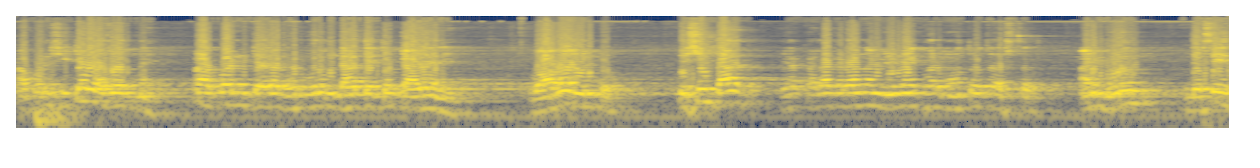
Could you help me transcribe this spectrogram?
आपण शिट्या वाजवत नाही पण आपण त्याला भरभरून दाद देतो टाळ्याने. वावा म्हणतो. तशी दाद या कलाकारांना मिळणे फार महत्वाचं असतं. आणि म्हणून जसे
